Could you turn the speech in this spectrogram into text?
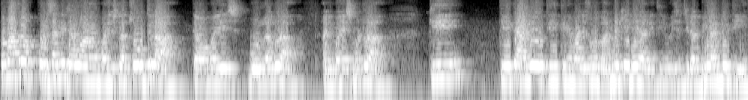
पण मात्र पोलिसांनी जेव्हा महेशला चोप दिला तेव्हा महेश बोलू लागला आणि महेश म्हटला की ती इथे आली होती तिने माझ्यासोबत भांडणं केली आणि तिने विषाची डब्बी आणली होती.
